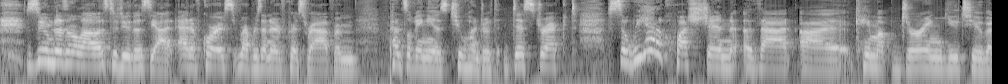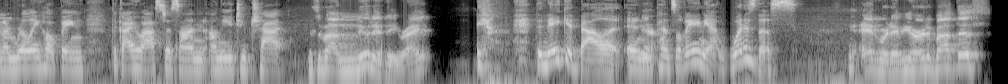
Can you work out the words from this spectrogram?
Zoom doesn't allow us to do this yet. And of course, Representative Chris Rabb from Pennsylvania's 200th district. So we had a question that uh, came up during YouTube, and I'm really hoping the guy who asked us on, on the YouTube chat, It's about nudity, right? the naked ballot in Yeah. Pennsylvania. What is this? Edward, have you heard about this?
